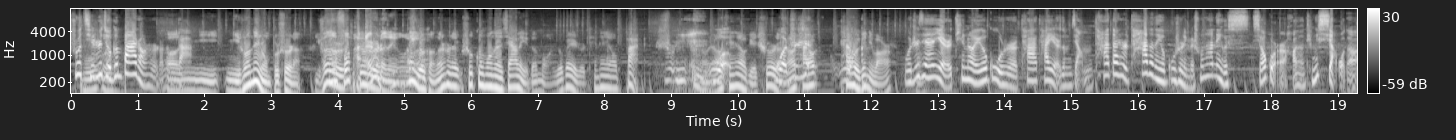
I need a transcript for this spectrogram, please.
说其实就跟巴掌似的那么呃大，。你你说那种不是的，你说那佛牌似的那个那个可能是是供奉在家里的某一个位置，天天要拜，是你嗯然后我天天要给吃的，我然后他要他会跟你玩儿。我之前也是听到一个故事，他他也是这么讲的。他但是他的那个故事里面说，他那个小鬼儿好像挺小的，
